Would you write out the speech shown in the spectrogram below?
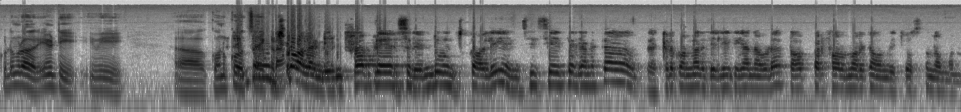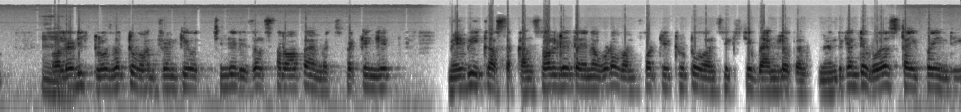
కుటుంబరావు ఏమిటి ఇవి? కొనుక్కోవచ్చా ఇక్కడ? ఉంచుకోవాలండి. ఇన్ఫ్రా ప్లేయర్స్ రెండు ఉంచుకోవాలి. ఎన్సీసీ అయితే కనుక ఎక్కడ కొన్నారో తెలియదు కానీ కూడా టాప్ పెర్ఫార్మర్గా ఉంది. చూస్తున్నాం మనం. Already closer to one twenty వచ్చింది. రిజల్ట్స్ తర్వాత ఐఎమ్ ఎక్స్పెక్టింగ్ ఇట్ మేబీ కాస్త కన్సాలిడేట్ అయినా కూడా one forty two to one sixty బ్యాండ్లోకి వెళ్తుంది. ఎందుకంటే వర్స్ట్ అయిపోయింది.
